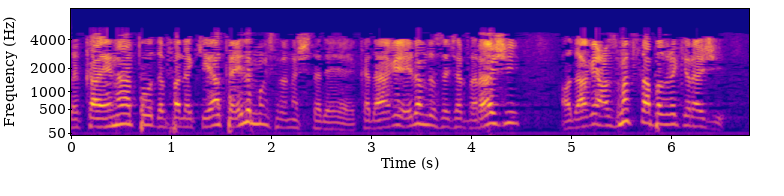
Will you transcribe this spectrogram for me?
د کائناتو د فلکیات علم موږ سره نشته ده کداغه علم د سچر تراشي او داغه عظمت ته پدره کې راشي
